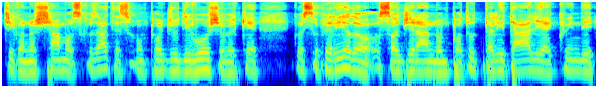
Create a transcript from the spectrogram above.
ci conosciamo. Scusate, sono un po' giù di voce perché in questo periodo sto girando un po' tutta l'Italia e quindi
